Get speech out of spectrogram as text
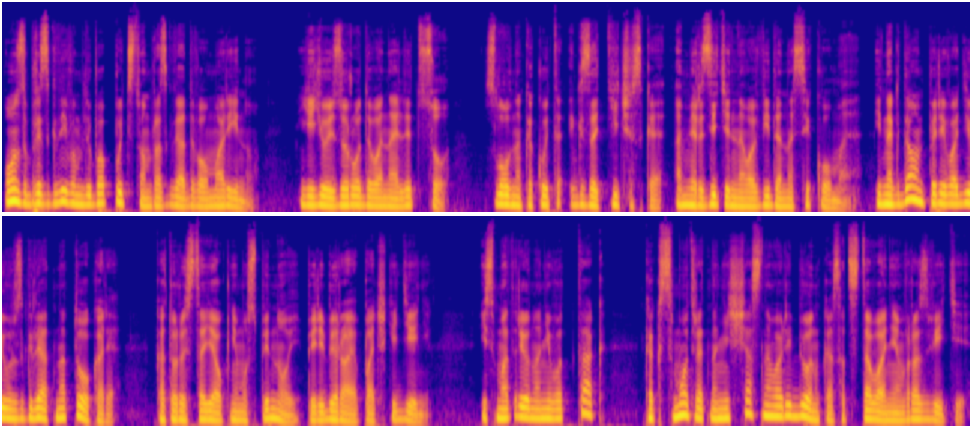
Он с брезгливым любопытством разглядывал Марину, ее изуродованное лицо, словно какое-то экзотическое, омерзительного вида насекомое. Иногда он переводил взгляд на токаря, который стоял к нему спиной, перебирая пачки денег, и смотрел на него так, как смотрят на несчастного ребенка с отставанием в развитии.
